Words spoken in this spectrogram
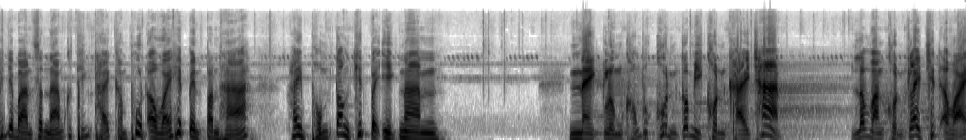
พยาบาลสนามก็ทิ้งท้ายคำพูดเอาไว้ให้เป็นปัญหา ให้ผมต้องคิดไปอีกนาน ในกลุ่มของพวกคุณก็มีคนขายชาติ ระวังคนใกล้ชิดเอาไว้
